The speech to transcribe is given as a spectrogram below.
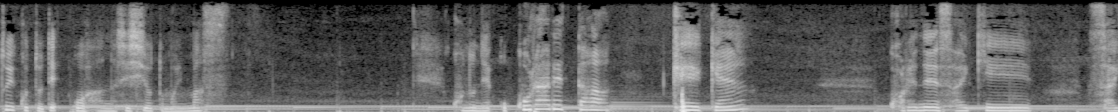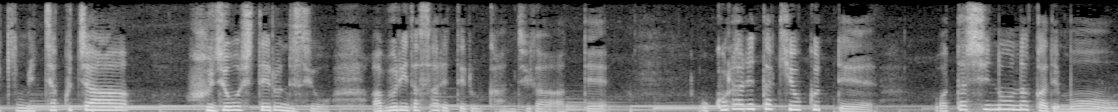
ということでお話ししようと思います。このね怒られた経験これね最近最近めちゃくちゃ浮上してるんですよあぶり出されてる感じがあって怒られた記憶って私の中でも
